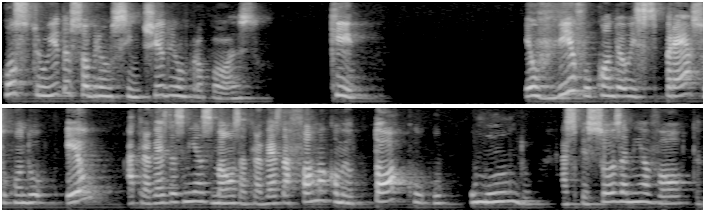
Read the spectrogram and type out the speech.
construída sobre um sentido e um propósito, que eu vivo quando eu expresso, quando eu, através das minhas mãos, através da forma como eu toco o, o mundo, as pessoas à minha volta,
